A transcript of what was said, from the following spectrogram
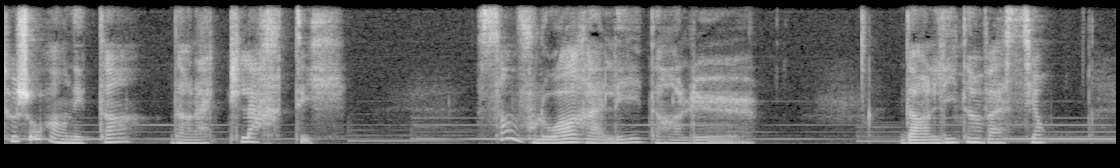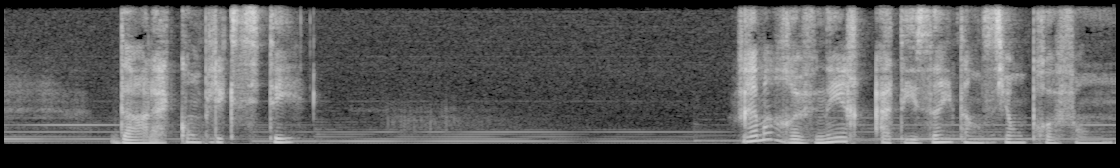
Toujours en étant dans la clarté, sans vouloir aller dans le dans l'innovation, dans la complexité. Vraiment revenir à tes intentions profondes.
